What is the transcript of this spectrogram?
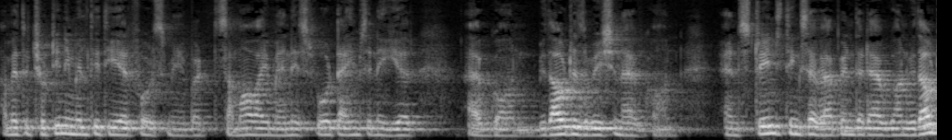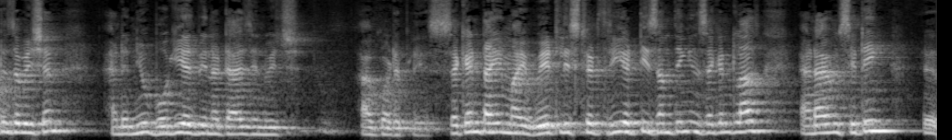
हमें तो छुट्टी नहीं मिलती थी एयरफोर्स में but somehow I manage four times in year I have gone without reservation I have gone and strange things have happened that I have gone without reservation and a new bogie has been attached in which I've got a place. Second time I waitlisted 380 something in second class and I am sitting uh,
